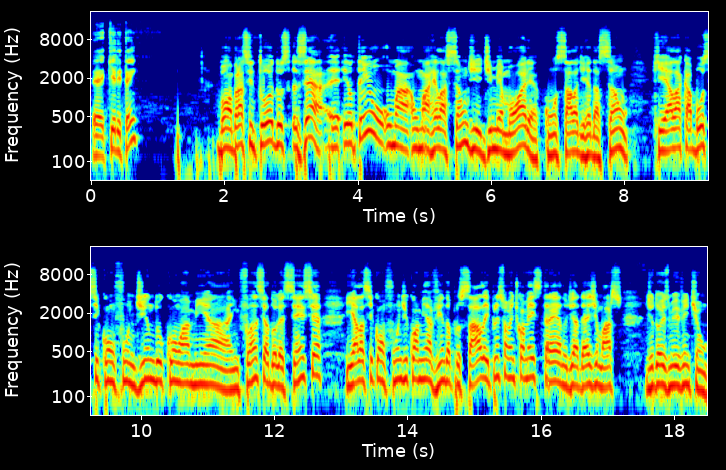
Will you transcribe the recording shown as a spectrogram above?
é, que ele tem? Bom, abraço em todos. Zé, é, eu tenho uma, uma relação de, de memória com o sala de redação que ela acabou se confundindo com a minha infância e adolescência e ela se confunde com a minha vinda para o sala e principalmente com a minha estreia no dia 10 de março de 2021.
